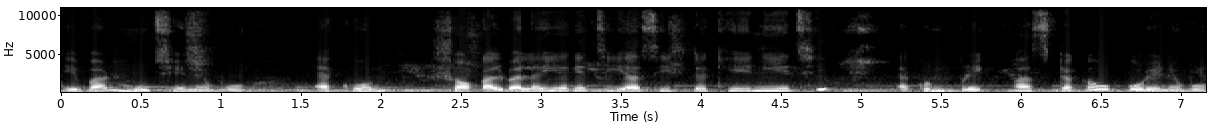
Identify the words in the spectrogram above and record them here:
এবার মুছে নেব। এখন সকালবেলাই আগে চিয়া সিডটা খেয়ে নিয়েছি, এখন ব্রেকফাস্টটাকেও করে নেব।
